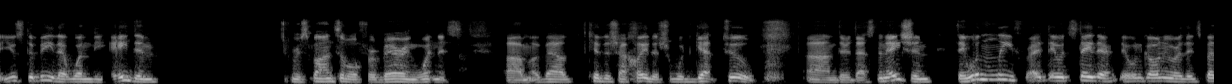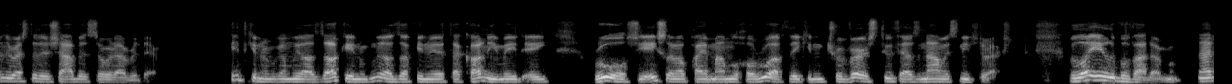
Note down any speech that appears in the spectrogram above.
used to be that when the Adim responsible for bearing witness um, about Kiddush HaChodesh would get to um, their destination, they wouldn't leave, right? They would stay there. They wouldn't go anywhere. They'd spend the rest of their Shabbos or whatever there. Hitkin made a rule, they can traverse 2,000 amas in each direction. Not,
